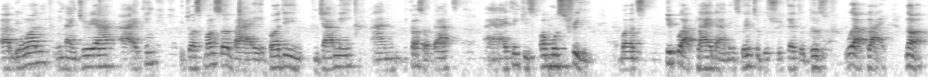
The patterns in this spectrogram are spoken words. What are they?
uh, the one in Nigeria, I think it was sponsored by a body in Germany, and because of that, I think it's almost free. But people applied, and it's going to be restricted to those who apply. Now,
